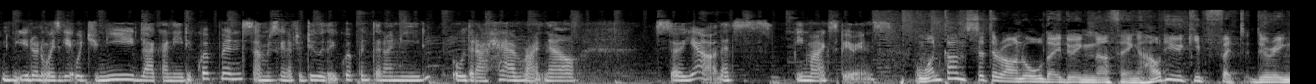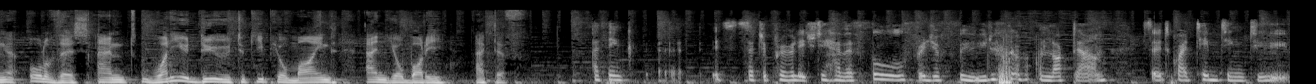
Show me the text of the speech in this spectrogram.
you don't always get what you need. Like I need equipment, so I'm just gonna have to do with the equipment that I need or that I have right now. So yeah, that's been my experience. One can't sit around all day doing nothing. How do you keep fit during all of this? And what do you do to keep your mind and your body active? I think uh, it's such a privilege to have a full fridge of food on lockdown. So it's quite tempting to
